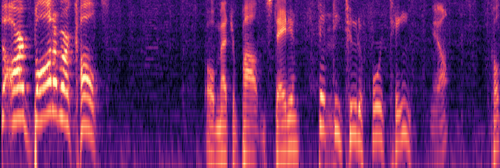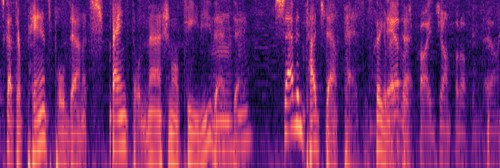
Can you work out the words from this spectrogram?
the Art Baltimore Colts. Old Metropolitan Stadium, 52 to 14. Yeah. Colts got their pants pulled down and spanked on national TV that mm-hmm. day. Seven touchdown passes. Think about Dad was that. probably jumping up and down.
